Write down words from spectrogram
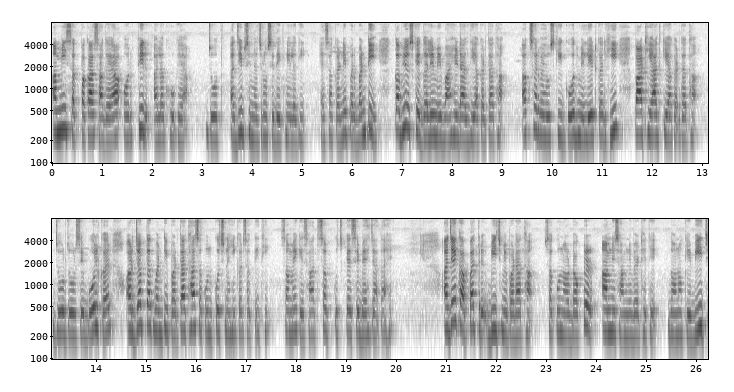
अम्मी सकपका सा गया और फिर अलग हो गया। जोत अजीब सी नज़रों से देखने लगी। ऐसा करने पर बंटी कभी उसके गले में बाहें डाल दिया करता था। अक्सर वह उसकी गोद में लेटकर ही पाठ याद किया करता था। ज़ोर ज़ोर से बोलकर और जब तक बंटी पढ़ता था, शकुन कुछ नहीं कर सकती थी। समय के साथ सब कुछ कैसे बह जाता है। अजय का पत्र बीच में पड़ा था। शकुन और डॉक्टर आमने सामने बैठे थे। दोनों के बीच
